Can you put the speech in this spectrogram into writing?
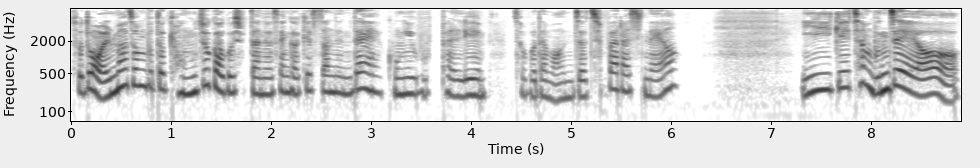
저도 얼마 전부터 경주 가고 싶다는 생각했었는데 0298님 저보다 먼저 출발하시네요. 이게 참 문제예요.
